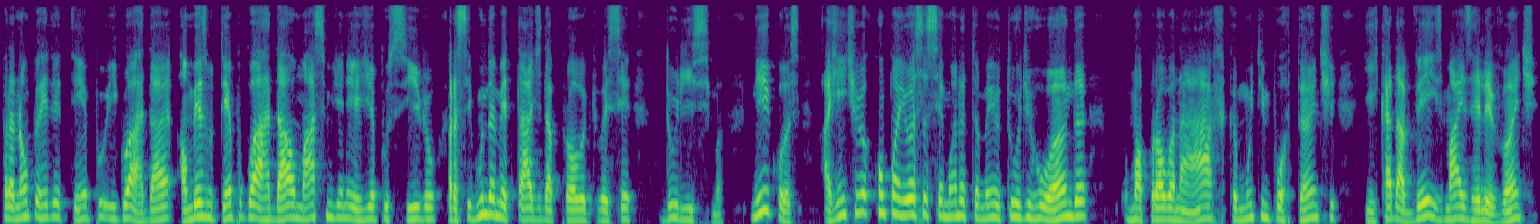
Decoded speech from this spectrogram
para não perder tempo e guardar, ao mesmo tempo, guardar o máximo de energia possível para a segunda metade da prova, que vai ser duríssima. Nicolas, a gente acompanhou essa semana também o Tour de Ruanda, uma prova na África muito importante e cada vez mais relevante.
